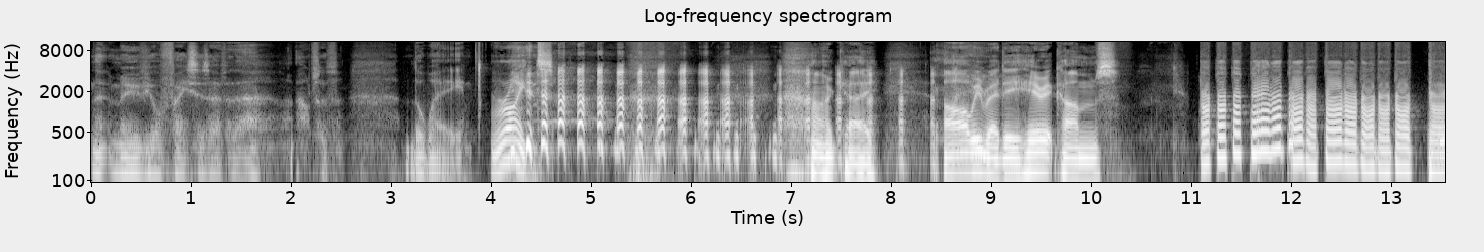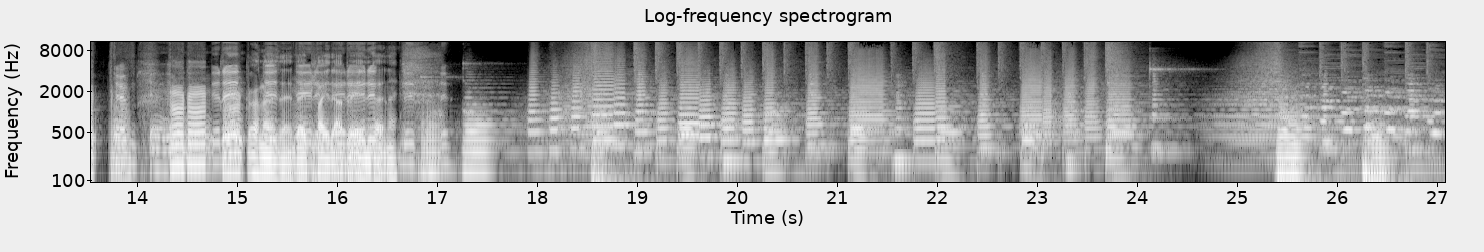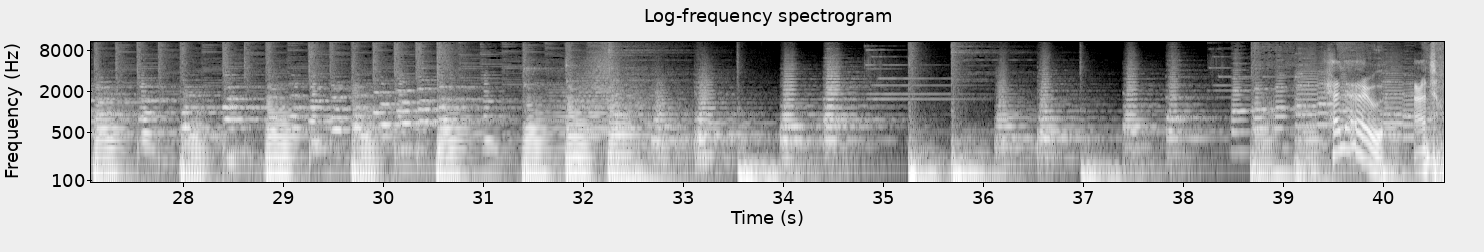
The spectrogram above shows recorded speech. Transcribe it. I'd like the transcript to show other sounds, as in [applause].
Move your faces over there, out of the way. [laughs] Right. okay. Are we ready? Here it comes. I know oh, they, they play that bit in, don't they?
